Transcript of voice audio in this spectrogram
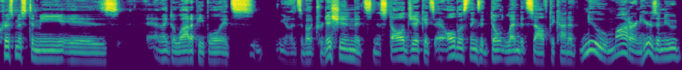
Christmas to me is, I think to a lot of people, it's you know it's about tradition, it's nostalgic, it's all those things that don't lend itself to kind of new, modern. Here's a new,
